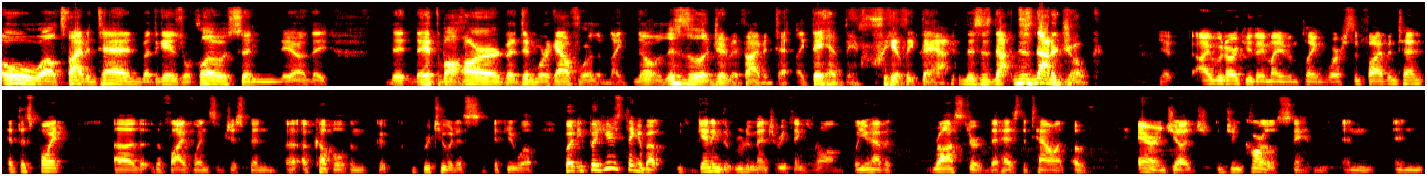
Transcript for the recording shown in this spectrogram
oh well, it's five and ten, but the games were close, and you know they they, they hit the ball hard, but it didn't work out for them. Like no, this is a legitimate five and ten. Like they have been really bad. This is not this is not a joke. Yeah, I would argue they might have been playing worse than five and ten at this point. Uh, the, the five wins have just been a, a couple of them gratuitous, if you will. But but here's the thing about getting the rudimentary things wrong when you have a roster that has the talent of Aaron Judge and Giancarlo Stanton and and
